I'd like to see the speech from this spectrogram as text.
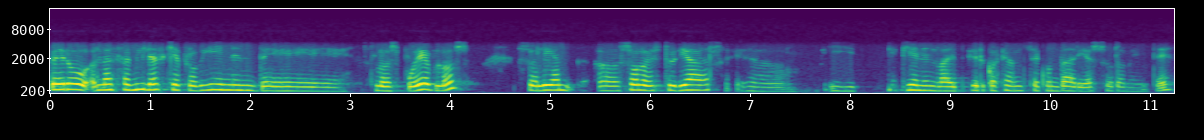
pero las familias que provienen de los pueblos solían uh, solo estudiar uh, y, tienen la educación secundaria solamente.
